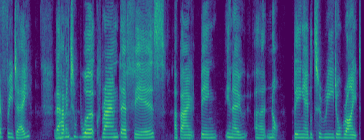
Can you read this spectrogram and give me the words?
every day. They're yeah. having to work around their fears about being, you know, uh, not being able to read or write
